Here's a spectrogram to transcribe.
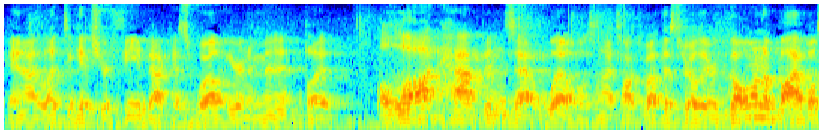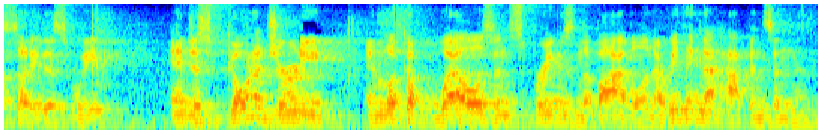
and I'd like to get your feedback as well here in a minute. But a lot happens at wells, and I talked about this earlier. Go on a Bible study this week and just go on a journey and look up wells and springs in the Bible and everything that happens in them.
